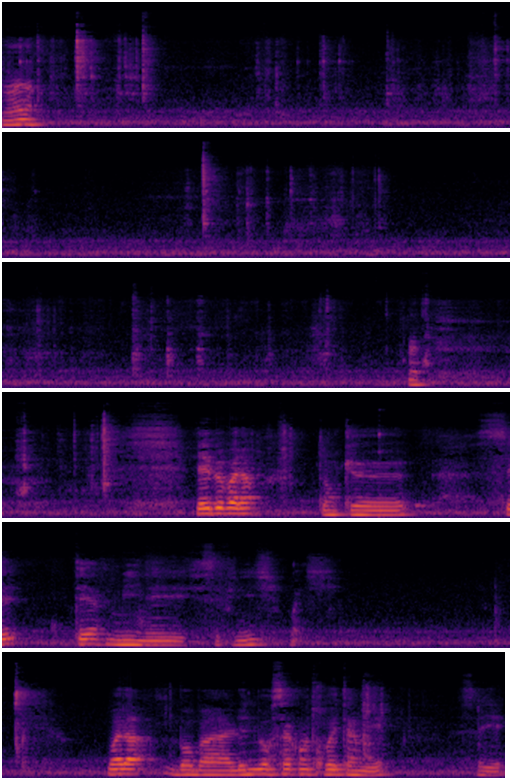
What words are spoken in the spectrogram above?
Voilà. Et ben voilà, donc euh, c'est terminé, c'est fini. Ouais. Voilà, bon bah le numéro 53 est terminé. Ça y est.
